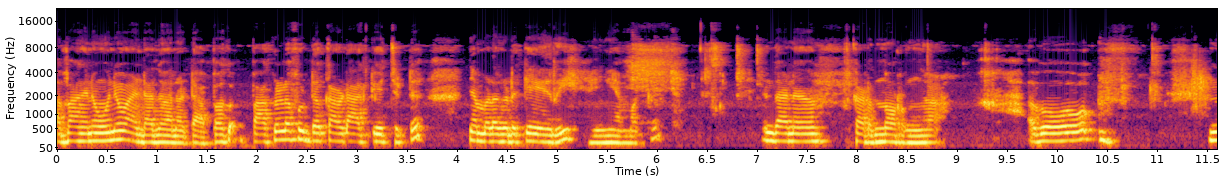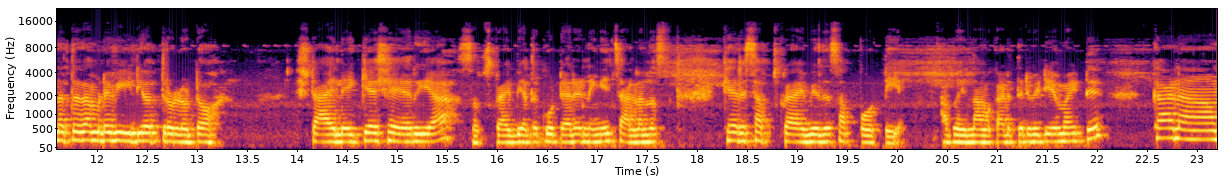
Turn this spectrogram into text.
അപ്പോൾ അങ്ങനെ ഓന് വേണ്ടാന്ന് പറഞ്ഞിട്ടോ. അപ്പം അപ്പോൾ ഉപ്പാക്കുള്ള ഫുഡൊക്കെ അവിടെ ആക്കി വെച്ചിട്ട് നമ്മളങ്ങോട്ട് കയറി ഇനി നമുക്ക് എന്താണ്? കടന്നുറങ്ങുക അപ്പോൾ ഇന്നത്തെ നമ്മുടെ വീഡിയോ അത്രേ ഉള്ളൂ കേട്ടോ. ഇഷ്ടമായിലേക്ക് ഷെയർ ചെയ്യുക സബ്സ്ക്രൈബ് ചെയ്യാത്ത കൂട്ടുകാരുണ്ടെങ്കിൽ ചാനൽ കയറി സബ്സ്ക്രൈബ് ചെയ്ത് സപ്പോർട്ട് ചെയ്യുക അപ്പോൾ നമുക്ക് അടുത്തൊരു വീഡിയോയുമായിട്ട് കാണാം.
